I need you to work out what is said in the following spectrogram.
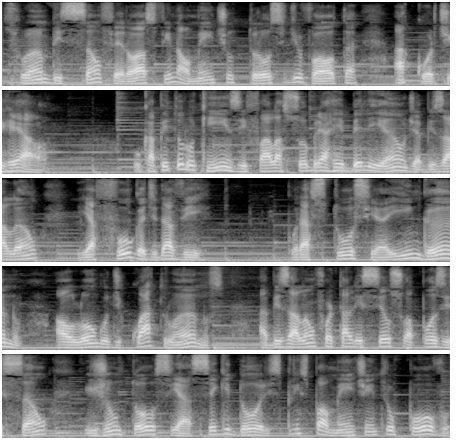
Sua ambição feroz finalmente o trouxe de volta à corte real. O capítulo 15 fala sobre a rebelião de Abisalão e a fuga de Davi. Por astúcia e engano, ao longo de quatro anos, Abisalão fortaleceu sua posição e juntou-se a seguidores, principalmente entre o povo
